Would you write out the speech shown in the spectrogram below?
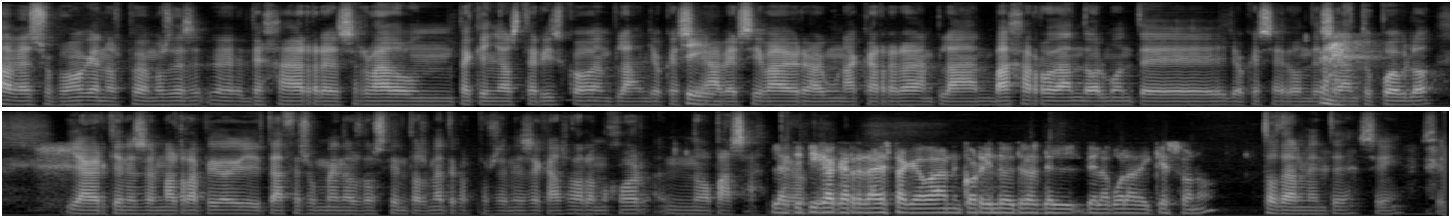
A ver, supongo que nos podemos eh, dejar reservado un pequeño asterisco, en plan, yo que sé, a ver si va a haber alguna carrera, en plan, baja rodando al monte, yo que sé, donde sea en tu pueblo, y a ver quién es el más rápido y te haces un menos 200 metros. Pues en ese caso a lo mejor no pasa. La típica carrera esta que van corriendo detrás de la bola de queso, ¿no? Totalmente, sí, sí.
